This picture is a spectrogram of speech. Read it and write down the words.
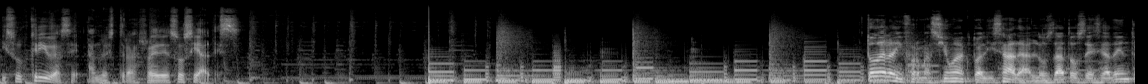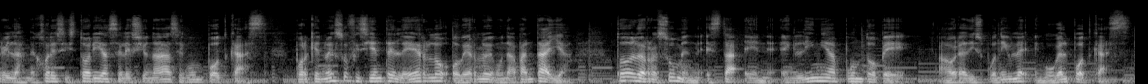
y suscríbase a nuestras redes sociales. Toda la información actualizada, los datos desde adentro y las mejores historias seleccionadas en un podcast, porque no es suficiente leerlo o verlo en una pantalla. Todo el resumen está en enlinea.pe, ahora disponible en Google Podcast.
